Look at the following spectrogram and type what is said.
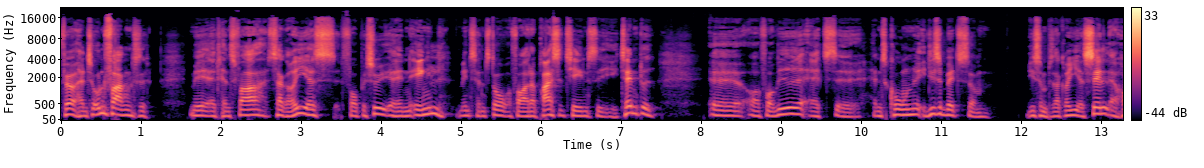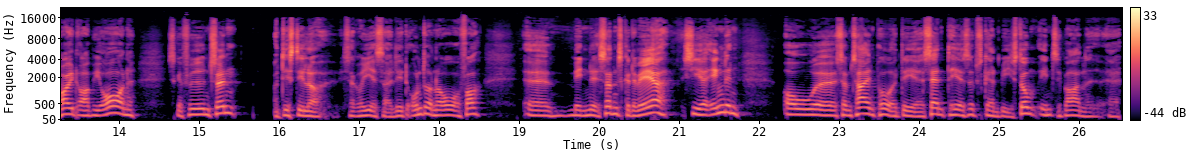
før hans undfangelse, med at hans far Zacharias får besøg af en engel, mens han står og forretter præstetjeneste i templet, øh, og får at vide, at øh, hans kone Elisabeth, som ligesom Zacharias selv er højt oppe i årene, skal føde en søn, og det stiller Zacharias sig lidt undrende over for. Øh, men øh, sådan skal det være, siger englen. Og øh, som tegn på, at det er sandt det her, så skal han blive stum, indtil barnet er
